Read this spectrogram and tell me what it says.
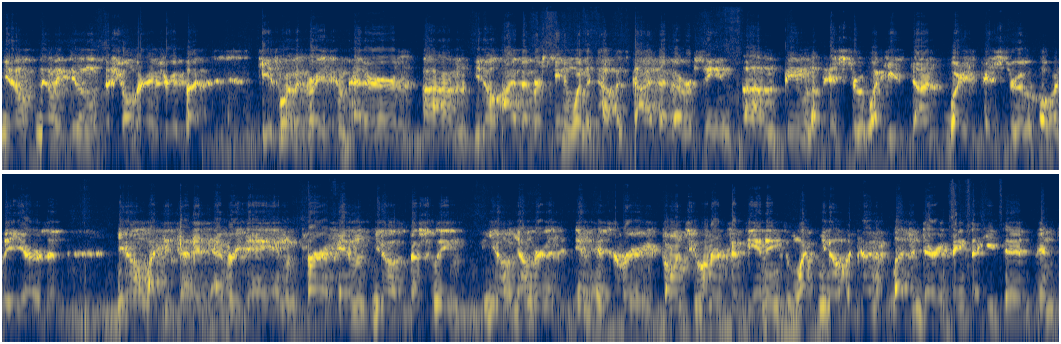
you know now he's dealing with the shoulder injury but he's one of the greatest competitors um, you know I've ever seen and one of the toughest guys I've ever seen um, being able to pitch through what he's done what he's pitched through over the years. And you know, like you said, it's every day, and for him, you know, especially you know younger in his career, he's throwing 250 innings and what you know the kind of legendary things that he did in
